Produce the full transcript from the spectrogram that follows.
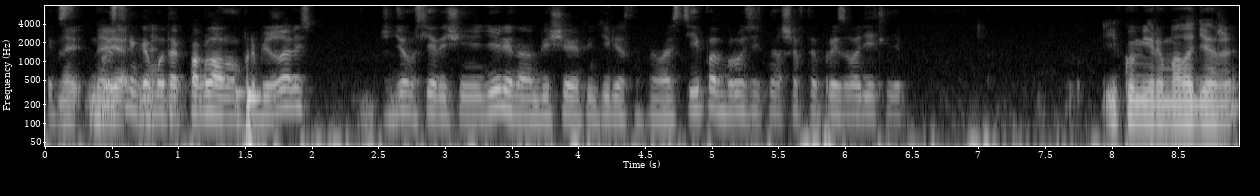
Экс- На- навер- Быстренько мы так по главному пробежались. Ждем следующей недели. Нам обещают интересных новостей подбросить наши автопроизводители. И кумиры молодежи.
